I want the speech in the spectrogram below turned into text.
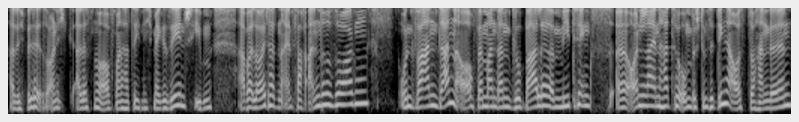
Also ich will jetzt auch nicht alles nur auf man hat sich nicht mehr gesehen schieben, aber Leute hatten einfach andere Sorgen und waren dann auch, wenn man dann globale Meetings äh, online hatte, um bestimmte Dinge auszuhandeln,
